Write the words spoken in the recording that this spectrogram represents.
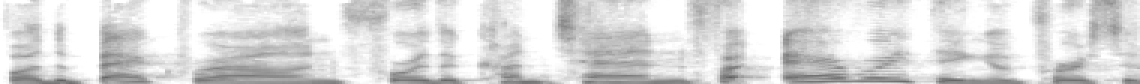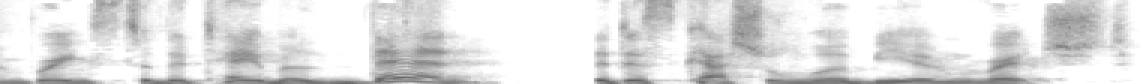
for the background, for the content, for everything a person brings to the table. Then the discussion will be enriched.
